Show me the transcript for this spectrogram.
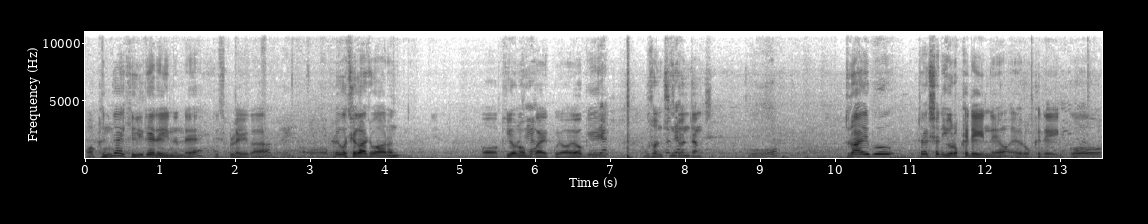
어 굉장히 길게 돼 있는데 디스플레이가. 어, 그리고 제가 좋아하는 어 기어 노브가 있고요. 여기 무선 충전 장치 있고 드라이브 트랙션이 이렇게 돼 있네요. 이렇게 돼 있고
